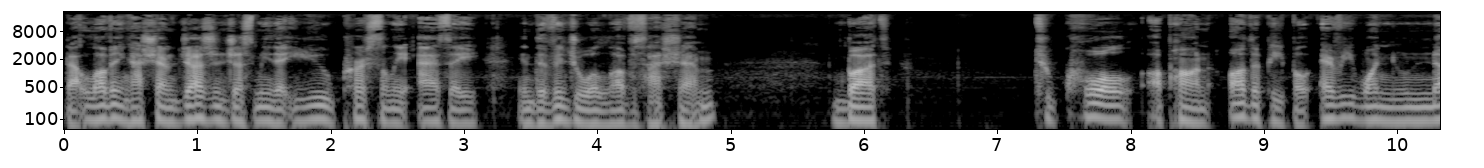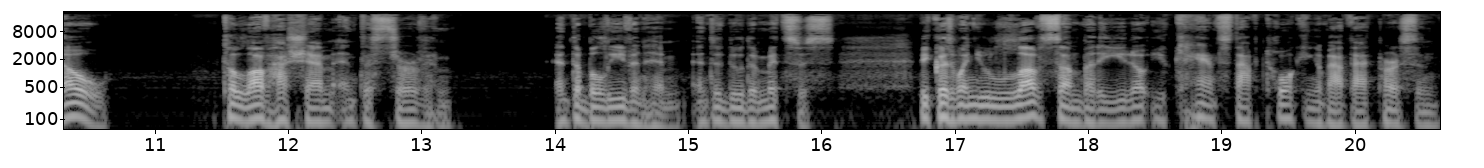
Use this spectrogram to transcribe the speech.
that loving Hashem doesn't just mean that you personally, as a individual, loves Hashem, but to call upon other people, everyone you know, to love Hashem and to serve Him, and to believe in Him, and to do the mitzvahs. Because when you love somebody, you know you can't stop talking about that person,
